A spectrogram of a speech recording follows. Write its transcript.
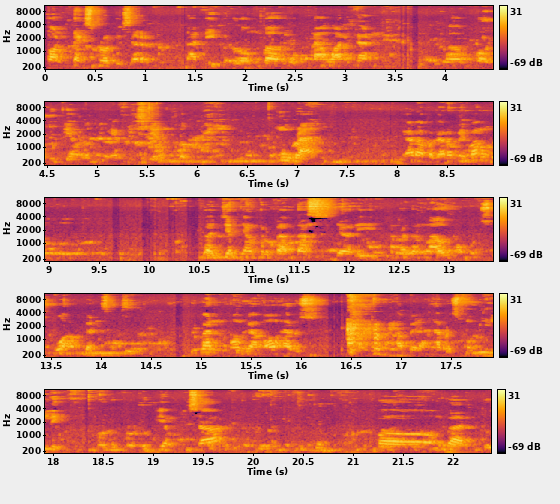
konteks produser tadi berlomba untuk menawarkan eh, produk yang lebih efisien lebih murah karena apa karena memang budget yang terbatas dari angkatan laut maupun semua organisasi itu kan mau nggak mau harus apa ya, harus memilih produk-produk yang bisa membantu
